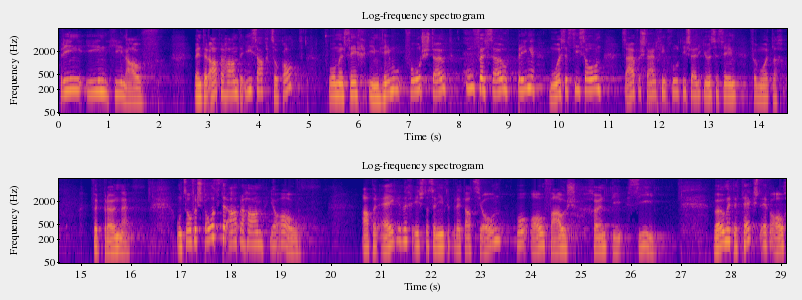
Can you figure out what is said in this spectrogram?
bring ihn hinauf. Wenn der Abraham den Isaac zu Gott, wo man sich im Himmel vorstellt, auf soll bringen, muss es sein Sohn, selbstverständlich im kultisch-religiösen Sinn, vermutlich verbrennen. Und so versteht der Abraham ja auch. Aber eigentlich ist das eine Interpretation, die auch falsch könnte sein. Weil man den Text eben auch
